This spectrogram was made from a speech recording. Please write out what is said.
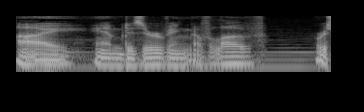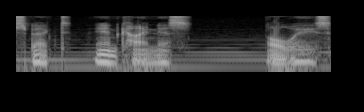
I am deserving of love, respect, and kindness, always.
